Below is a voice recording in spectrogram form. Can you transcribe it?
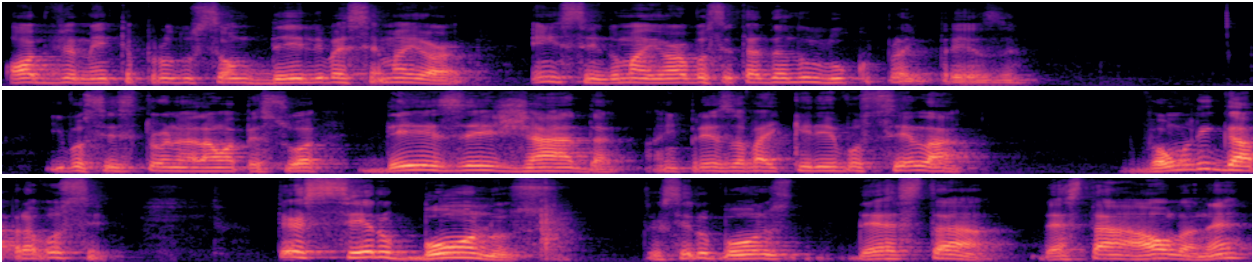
obviamente a produção dele vai ser maior. Em sendo maior, você está dando lucro para a empresa. E você se tornará uma pessoa desejada. A empresa vai querer você lá. Vão ligar para você. Terceiro bônus, terceiro bônus desta desta aula, né,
